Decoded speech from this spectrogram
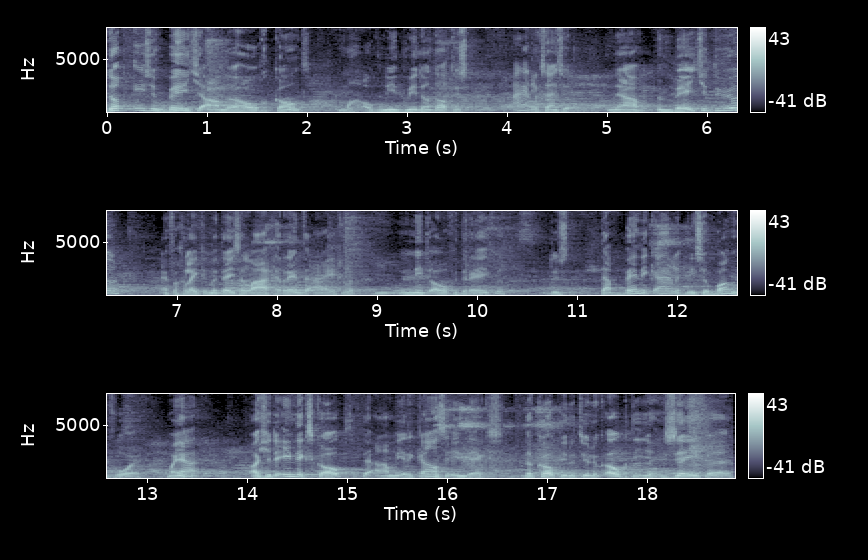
Dat is een beetje aan de hoge kant, maar ook niet meer dan dat. Dus eigenlijk zijn ze ja, een beetje duur. En vergeleken met deze lage rente eigenlijk niet overdreven. Dus daar ben ik eigenlijk niet zo bang voor. Maar ja, als je de index koopt, de Amerikaanse index, dan koop je natuurlijk ook die zeven.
